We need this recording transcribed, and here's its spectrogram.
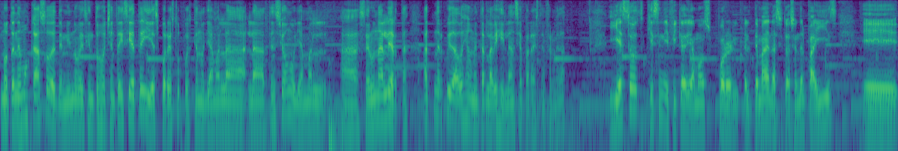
no tenemos caso desde 1987 y es por esto pues que nos llama la, atención o llama a hacer una alerta a tener cuidados y aumentar la vigilancia para esta enfermedad. ¿Y esto qué significa, digamos, por el, tema de la situación del país? Eh,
